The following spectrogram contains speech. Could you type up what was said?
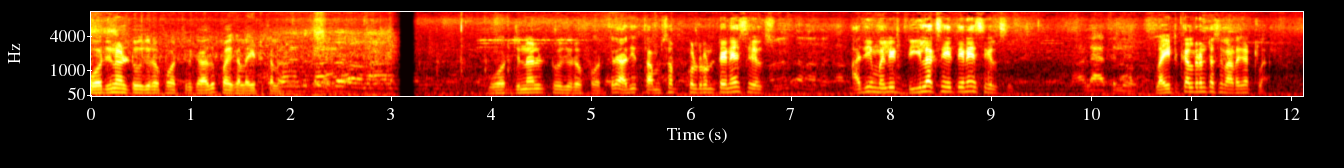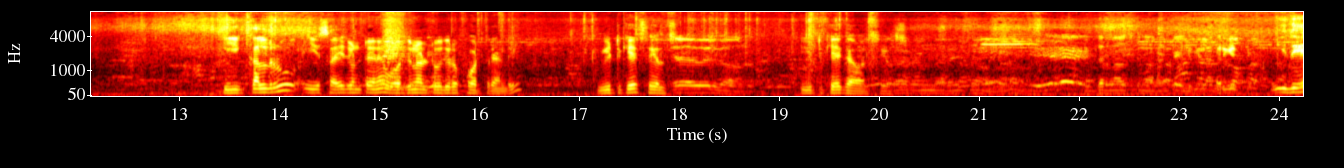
Original two zero four three కాదు పైగా light colour. Original two zero four three. అది థమ్స్అప్ కలర్ ఉంటేనే సేల్స్. అది మళ్ళీ డీలక్స్ అయితేనే సేల్స్. లైట్ కలర్ ఉంటే అసలు అడగట్ల. ఈ కలరు ఈ సైజ్ ఉంటేనే original two zero four three అండి. వీటికే సేల్స్. వీటికే కావాలి సేల్స్. ఇదే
